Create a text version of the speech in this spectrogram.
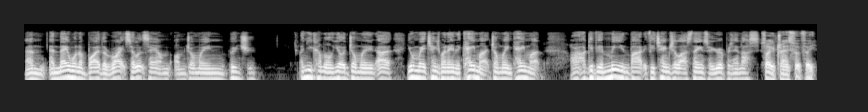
and and they want to buy the right, so let's say I'm I'm John Wayne Boonchu, and you come along, you're John Wayne, uh, you want me to change my name to Kmart, John Wayne Kmart. All right, I'll give you a million baht if you change your last name so you represent us. So your transfer fee.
